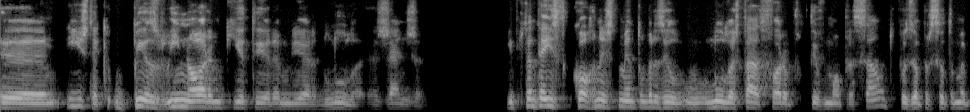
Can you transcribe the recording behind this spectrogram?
uh, e isto é que o peso enorme que ia ter a mulher de Lula, a Janja, e portanto é isso que corre neste momento no Brasil. O Lula está fora porque teve uma operação, depois apareceu também,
